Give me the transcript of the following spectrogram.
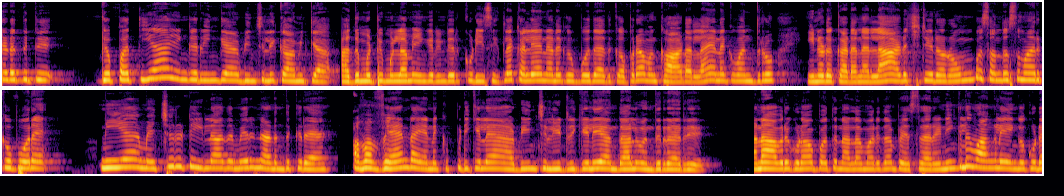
நடந்துட்டு. இங்கே பார்த்தியா எங்கள் ரிங்க? அப்படின்னு சொல்லி காமிக்கா. அது மட்டும் இல்லாமல் எங்கள் ரெண்டு பேரும் கூடிய சீக்கிரத்தில் கல்யாணம் நடக்கும் போது அதுக்கப்புறம் அவன் கார்டெல்லாம் எனக்கு வந்துடும் என்னோட கடனெல்லாம் அடைச்சிட்டு நான் ரொம்ப சந்தோஷமாக இருக்க போகிறேன் நீ ஏன் மெச்சூரிட்டி இல்லாத மாரி நடந்துக்கிற? அவன் வேண்டாம் எனக்கு பிடிக்கல அப்படின்னு சொல்லிட்டு இருக்கலே அந்த ஆள் வந்துடுறாரு. ஆனால் அவர் குணாவை பார்த்து நல்ல மாதிரி தான் பேசுகிறாரு நீங்களும் வாங்கல எங்கள் கூட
